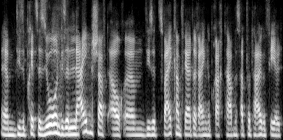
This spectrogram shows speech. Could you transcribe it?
ähm, diese Präzision, diese Leidenschaft auch, ähm, diese Zweikampfhärte reingebracht haben. Das hat total gefehlt.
